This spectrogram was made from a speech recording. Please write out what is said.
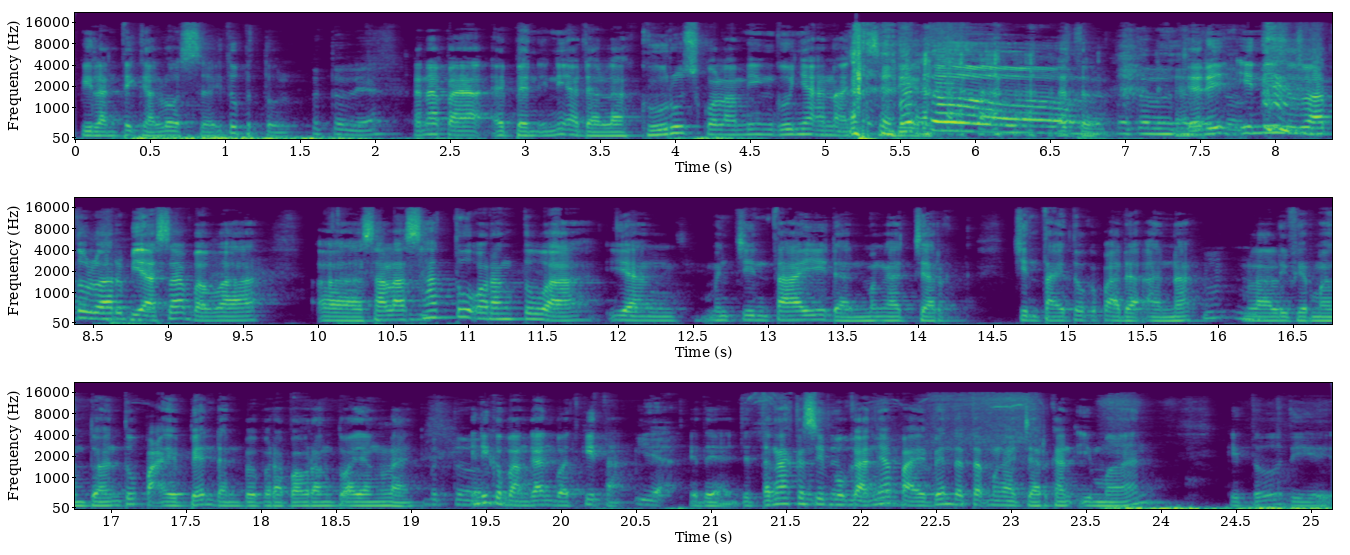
bilang tiga lose itu betul. betul ya. Karena Pak Eben ini adalah guru sekolah minggunya anaknya sendiri. Betul. betul. Betul, betul, Jadi betul. ini sesuatu luar biasa bahwa eh, salah satu orang tua yang mencintai dan mengajar cinta itu kepada anak melalui firman Tuhan itu Pak Eben dan beberapa orang tua yang lain. Betul. Ini kebanggaan buat kita. Iya. Gitu ya. Di tengah kesibukannya Pak Eben tetap mengajarkan iman gitu di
